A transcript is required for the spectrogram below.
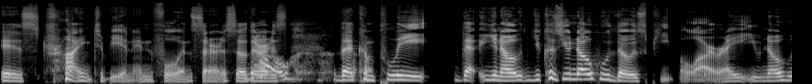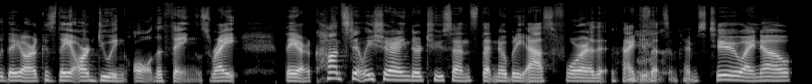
is trying to be an influencer. So there's no. the complete that you know because you, you know who those people are right? You know who they are because they are doing all the things right? They are constantly sharing their two cents that nobody asked for. That i do that sometimes too i know.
